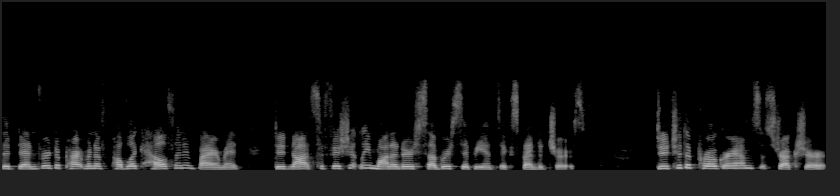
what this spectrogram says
the Denver Department of Public Health and Environment did not sufficiently monitor subrecipients' expenditures. Due to the program's structure,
